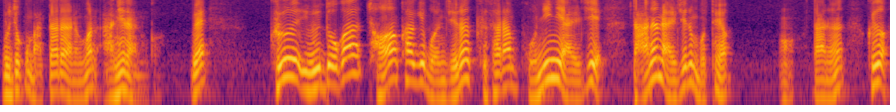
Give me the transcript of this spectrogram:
무조건 맞다라는 건 아니라는 거. 왜? 그 의도가 정확하게 뭔지는 그 사람 본인이 알지 나는 알지는 못해요. 어, 나는 그래서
